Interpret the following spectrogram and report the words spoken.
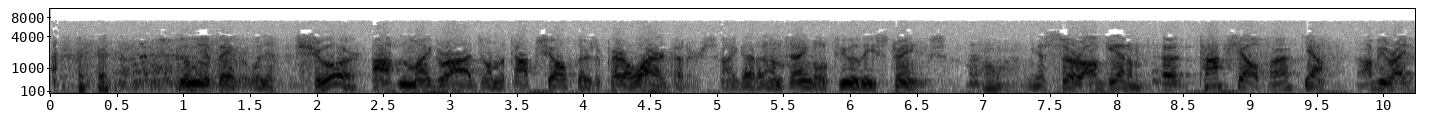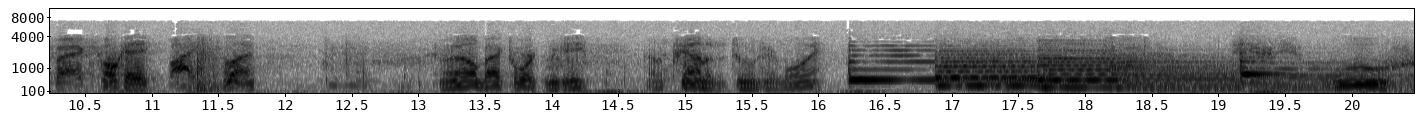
Do me a favor, will you? Sure. Out in my garage on the top shelf, there's a pair of wire cutters. I got to untangle a few of these strings. Oh, yes, sir. I'll get 'em. Uh, top shelf, huh? Yeah. I'll be right back. Okay. Bye. Bye. Well, back to work, McGee. Got a piano to tune here, boy. Ooh.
